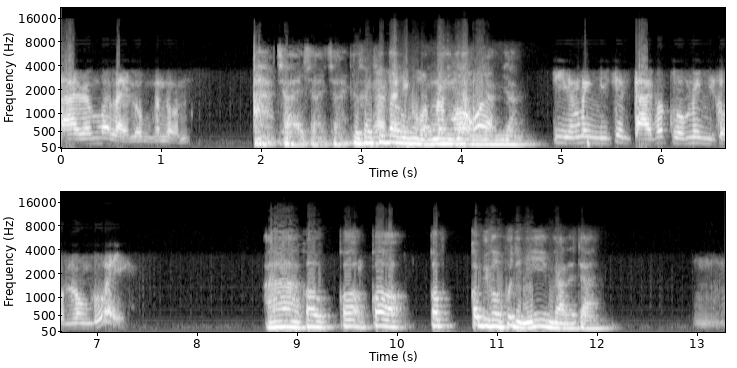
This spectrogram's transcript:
ตายแล้วเมื่อไหร่ลงถนน อ่าใช่ใช่ใช่คือใครคิดว่าลงถนนเลยยังยังยัง ที่ยังไม่มีเส้นตายเพราะกลัวไม่มีคนลงด้วย อ่า ก็ก็ก็ก็ก็มีคนพูดอย่างนี้เหมือนกันอาจารย์อืม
